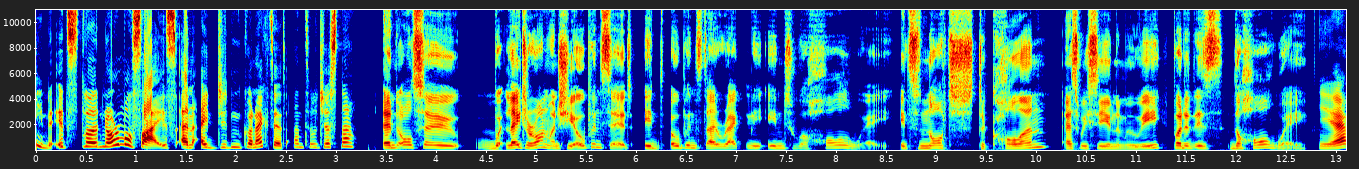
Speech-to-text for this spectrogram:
mean? It's the normal size, and I didn't connect it until just now. And also, w- later on, when she opens it, it opens directly into a hallway. It's not the column, as we see in the movie, but it is the hallway. Yeah.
